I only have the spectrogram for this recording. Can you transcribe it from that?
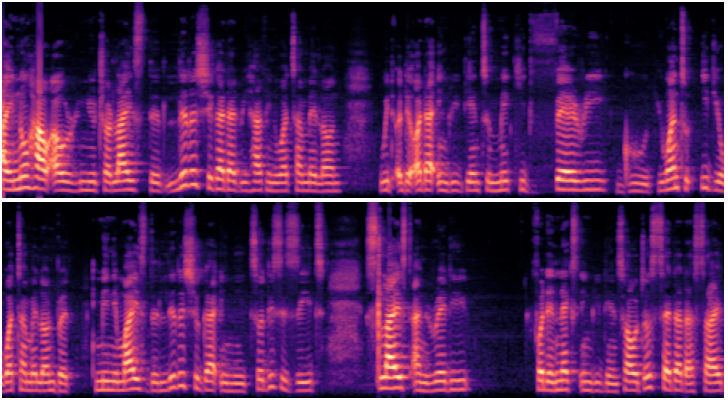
I know how I'll neutralize the little sugar that we have in watermelon with the other ingredient to make it very good. You want to eat your watermelon but minimize the little sugar in it. So this is it sliced and ready for the next ingredient. So I'll just set that aside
